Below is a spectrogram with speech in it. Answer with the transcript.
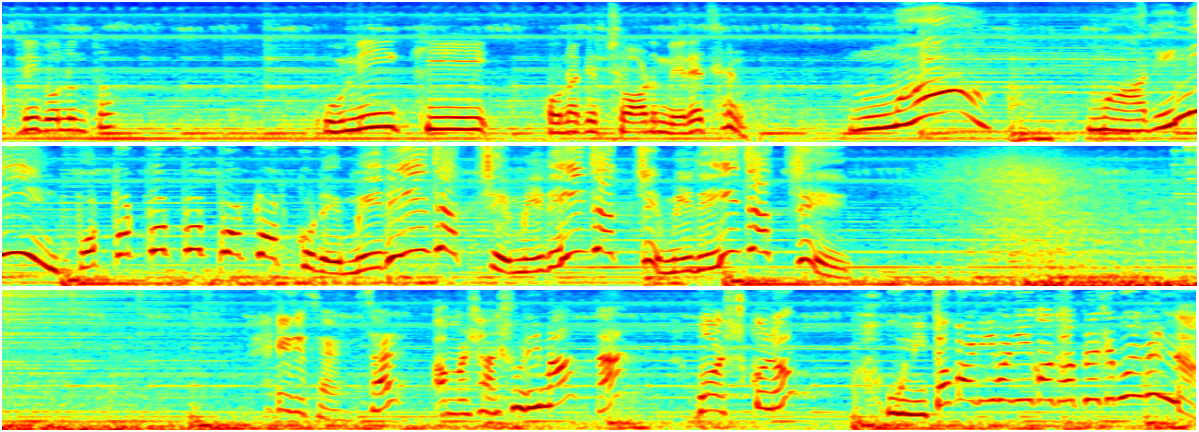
আপনি বলুন তো উনি কি ওনাকে চড় মেরেছেন? মা! মারিনি পট পট পট পট পট পট করে মেরেই যাচ্ছে মেরেই যাচ্ছে মেরেই যাচ্ছে। এই যে স্যার স্যার আমার শাশুড়ি মা হ্যাঁ? বয়স্ক লোক উনি তো বাড়ি বাড়িয়ে কথা আপনাকে বলবেন না?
